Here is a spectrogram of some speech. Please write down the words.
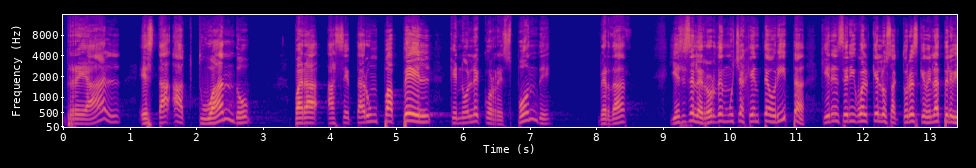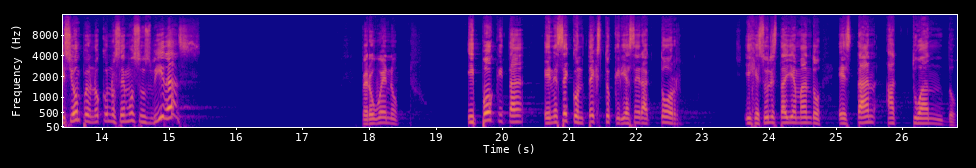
real, está actuando para aceptar un papel que no le corresponde, ¿verdad? Y ese es el error de mucha gente ahorita. Quieren ser igual que los actores que ven la televisión, pero no conocemos sus vidas. Pero bueno, hipócrita en ese contexto quería ser actor. Y Jesús le está llamando, están actuando.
